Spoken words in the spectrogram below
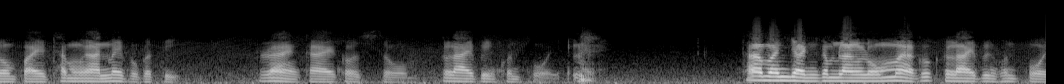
ลงไปทำงานไม่ปกติ ร่างกายก็โทรมกลายเป็นคนป่วย ถ้ามันหย่อนกำลังลงมากก็กลายเป็นคนป่วย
